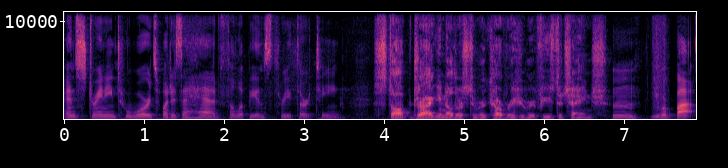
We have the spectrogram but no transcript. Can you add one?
And straining towards what is ahead. Philippians 3:13. Stop dragging others to recovery who refuse to change. You were bought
